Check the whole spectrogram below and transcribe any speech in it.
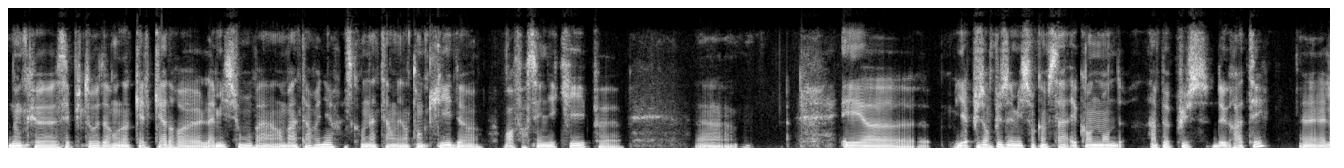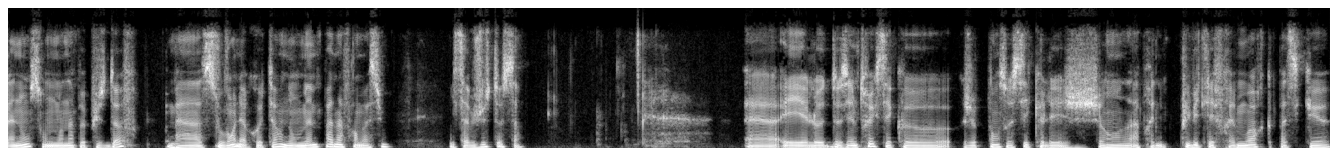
Donc euh, c'est plutôt dans, quel cadre euh, la mission on va, on va intervenir? Est-ce qu'on intervient en tant que lead, euh, renforcer une équipe Et il y a plus en plus de missions comme ça. Et quand on demande un peu plus de gratter l'annonce, on demande un peu plus d'offres, bah, souvent les recruteurs n'ont même pas d'informations. Ils savent juste ça. Euh, et le deuxième truc, c'est que je pense aussi que les gens apprennent plus vite les frameworks parce que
